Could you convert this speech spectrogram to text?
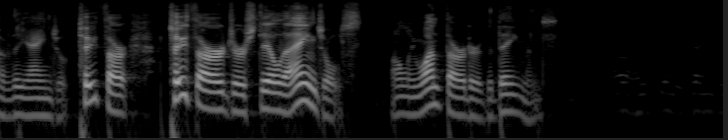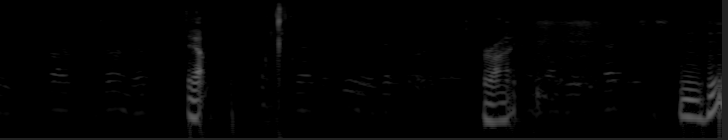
of the angels. Two third, two thirds are still the angels. Only one third are the demons. Yep. Right. Mm-hmm.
